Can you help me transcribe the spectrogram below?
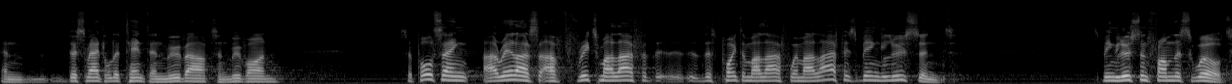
and dismantle the tent and move out and move on. So Paul's saying, I realize I've reached my life at this point in my life where my life is being loosened. It's being loosened from this world.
